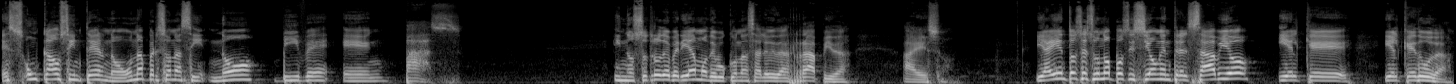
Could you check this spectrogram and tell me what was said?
Es un caos interno. Una persona así no vive en paz. Y nosotros deberíamos de buscar una salida rápida a eso. Y hay entonces una oposición entre el sabio y el que, y el que duda.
